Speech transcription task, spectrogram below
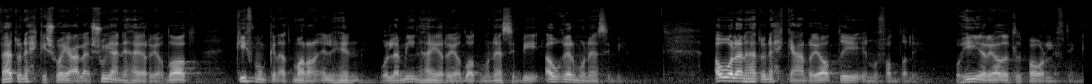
فهاتوا نحكي شوي على شو يعني هاي الرياضات كيف ممكن أتمرن إلهن ولمين هاي الرياضات مناسبة أو غير مناسبة. أولا هاتوا نحكي عن رياضتي المفضلة وهي رياضة ال powerlifting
